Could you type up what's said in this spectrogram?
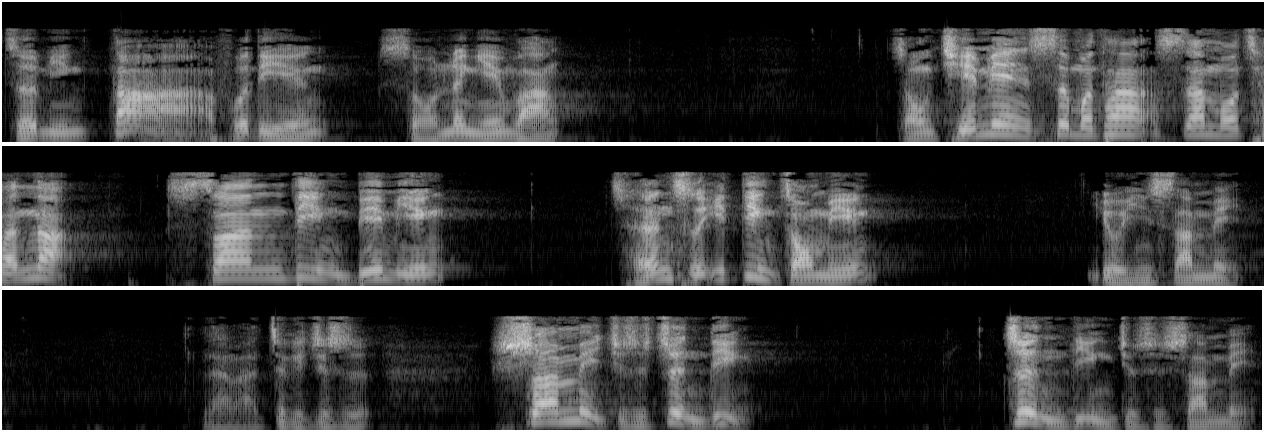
则名大佛顶，所能阎王。从前面色摩他、三摩禅那三定别名，成此一定总名，又因三昧。来吧，这个就是三昧，就是镇定，镇定就是三昧。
